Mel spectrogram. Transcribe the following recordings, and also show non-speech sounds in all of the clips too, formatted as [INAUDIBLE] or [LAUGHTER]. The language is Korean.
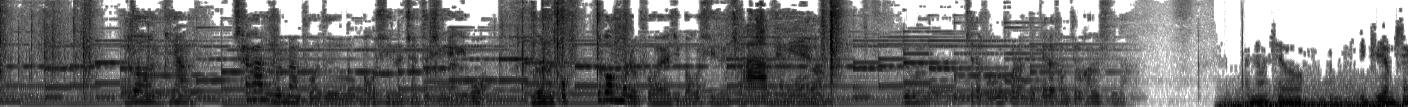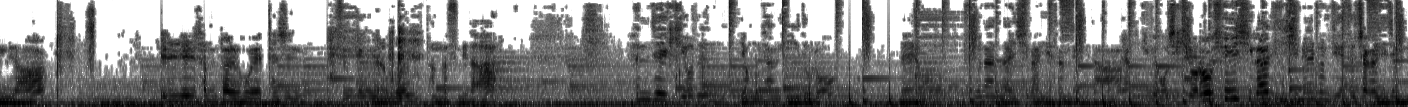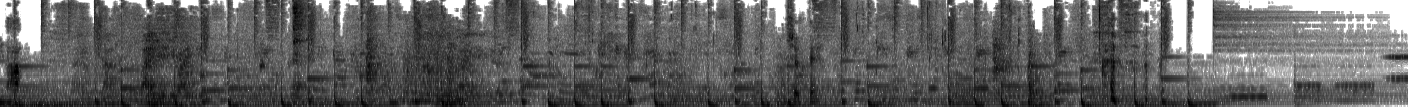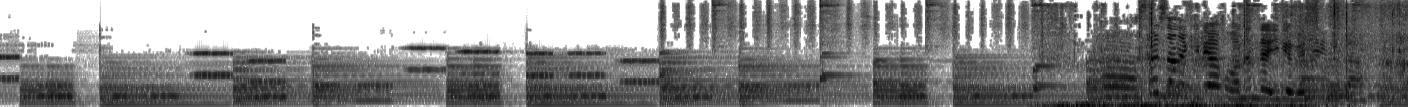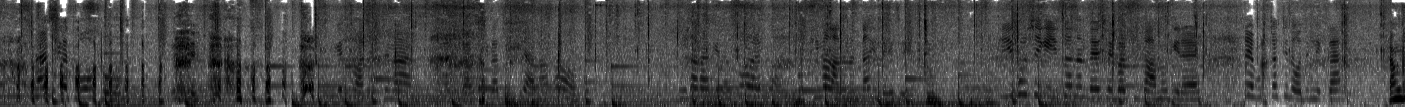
이건 그냥 차가운 물만 부어도 먹을 수 있는 전투식량이고 이거는 꼭 뜨거운 물을 부어야지 먹을 수 있는 아, 전투식량이에요. 그 제가 먹을 거라는데 때려 담도록 하겠습니다. 안녕하세요. 이필령 기장입니다. 1138호에 타신 승객 여러분 반갑습니다. 현재 기온은 영상 2도로 매우 푸근한 날씨가 예상됩니다. 약 250km로 3시간 21분 뒤에 도착할 예정입니다. 많이 내기 많이 맛이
